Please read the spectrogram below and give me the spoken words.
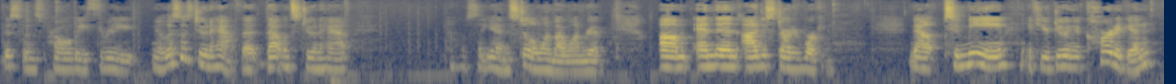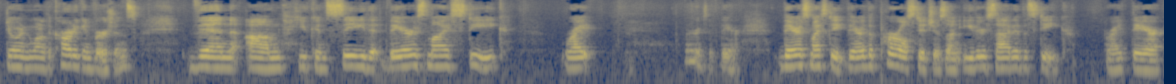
this one's probably three, no, this was two and a half. That, that one's two and a half. Say, yeah, and it's still a one by one rib. Um, and then I just started working. Now, to me, if you're doing a cardigan, doing one of the cardigan versions, then um, you can see that there's my steek right, where is it there? There's my steek. There are the purl stitches on either side of the steek right there.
